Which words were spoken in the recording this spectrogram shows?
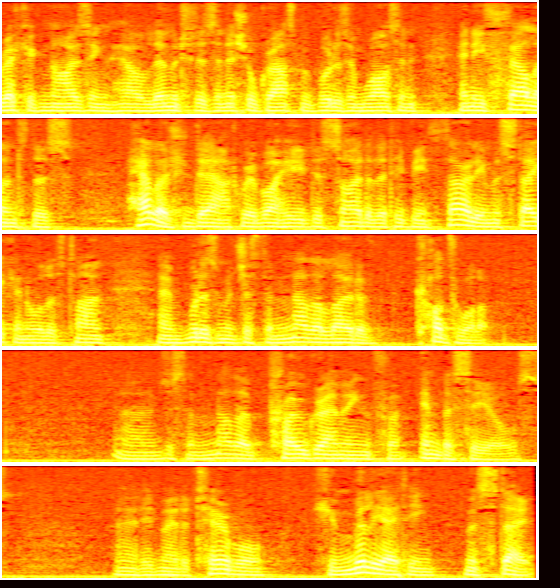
recognizing how limited his initial grasp of Buddhism was, and, and he fell into this hellish doubt whereby he decided that he'd been thoroughly mistaken all this time, and Buddhism was just another load of codswallop, uh, just another programming for imbeciles. And he'd made a terrible, humiliating mistake.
